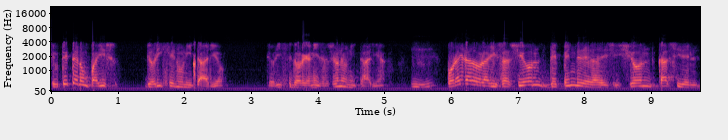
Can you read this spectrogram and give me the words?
si usted está en un país de origen unitario, de origen de organización unitaria, por ahí la dolarización depende de la decisión casi del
